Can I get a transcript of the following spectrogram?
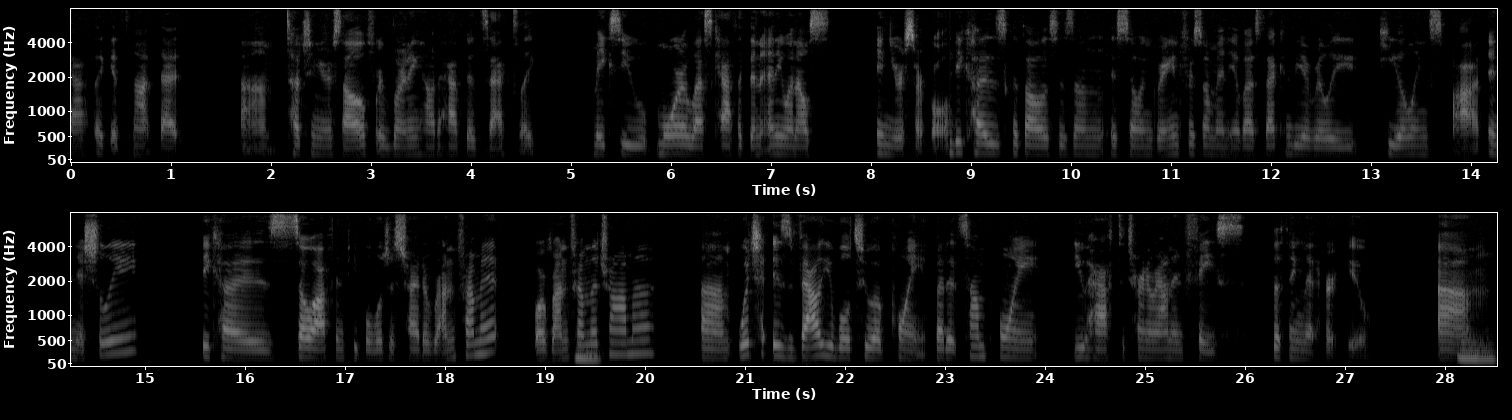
Catholic. It's not that um, touching yourself or learning how to have good sex like makes you more or less Catholic than anyone else in your circle. Because Catholicism is so ingrained for so many of us, that can be a really healing spot initially because so often people will just try to run from it or run from mm. the trauma, um, which is valuable to a point. But at some point, you have to turn around and face the thing that hurt you. Um, mm.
